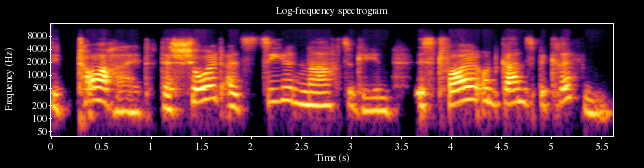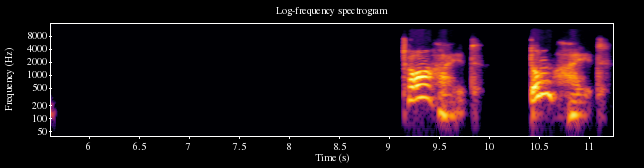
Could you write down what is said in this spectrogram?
Die Torheit, der Schuld als Ziel nachzugehen, ist voll und ganz begriffen. Torheit, Dummheit.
